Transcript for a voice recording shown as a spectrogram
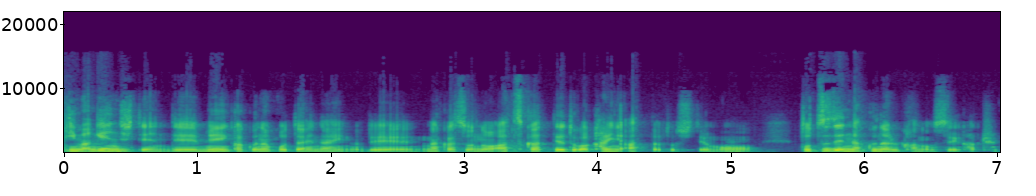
今現時点で明確な答えないので、なんかその扱ってるとこが仮にあったとしても、突然なくなる可能性がある。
